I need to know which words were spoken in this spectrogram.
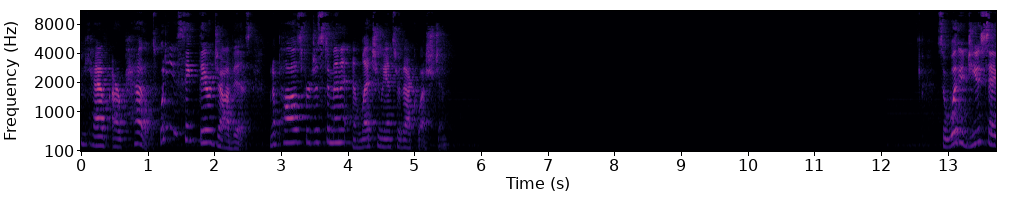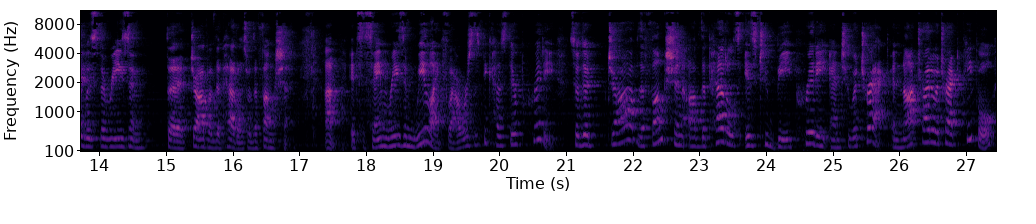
we have our petals. What do you think their job is? I'm gonna pause for just a minute and let you answer that question. So what did you say was the reason, the job of the petals or the function? Um, it's the same reason we like flowers is because they're pretty. So the job, the function of the petals is to be pretty and to attract and not try to attract people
